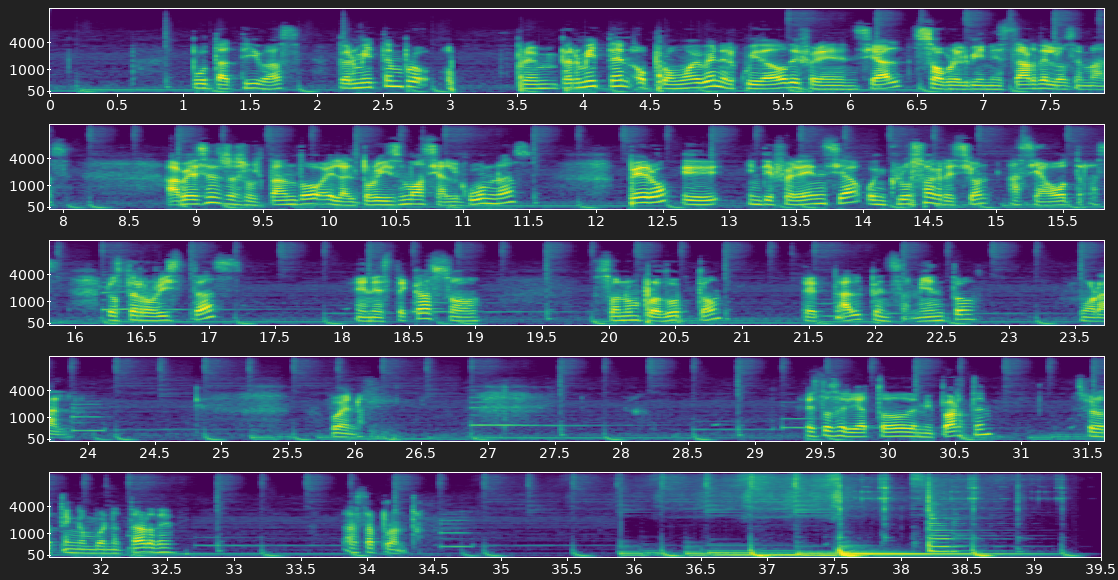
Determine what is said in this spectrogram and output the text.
putativas permiten permiten o promueven el cuidado diferencial sobre el bienestar de los demás, a veces resultando el altruismo hacia algunas, pero eh, indiferencia o incluso agresión hacia otras. Los terroristas, en este caso, son un producto de tal pensamiento moral. Bueno, esto sería todo de mi parte. Espero tengan buena tarde. Hasta pronto.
